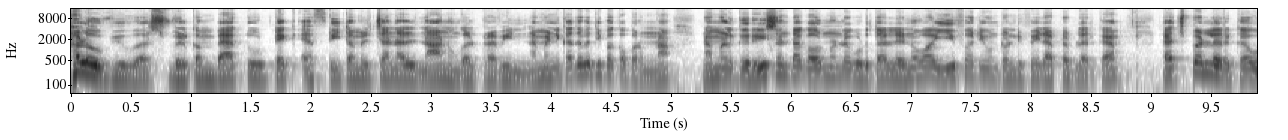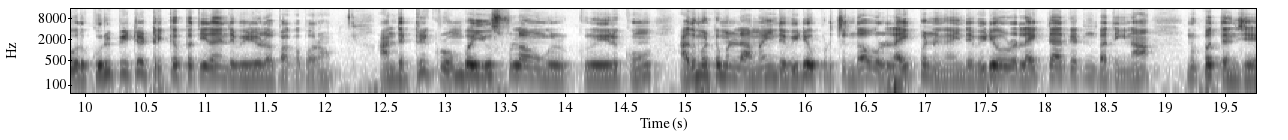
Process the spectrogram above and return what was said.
Hello viewers welcome back to tech FT Tamil channel நான் உங்கள் பிரவீன். நம்ம இன்றைக்கி அதை பற்றி பார்க்க போகிறோம்னா நம்மளுக்கு ரீசெண்டாக கவர்மெண்ட்டில் கொடுத்த Lenovo E forty one twenty five லேப்டாப்பில் இருக்க டச் பேடில் இருக்க ஒரு குறிப்பிட்ட ட்ரிக்கை பற்றி தான் இந்த வீடியோவில் பார்க்க போகிறோம் அந்த ட்ரிக் ரொம்ப யூஸ்ஃபுல்லாக உங்களுக்கு இருக்கும். அது மட்டும் இல்லாமல் இந்த வீடியோ பிடிச்சிருந்தா ஒரு லைக் பண்ணுங்கள் இந்த வீடியோவோட லைக் டார்கெட்னு பார்த்தீங்கன்னா முப்பத்தஞ்சு.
